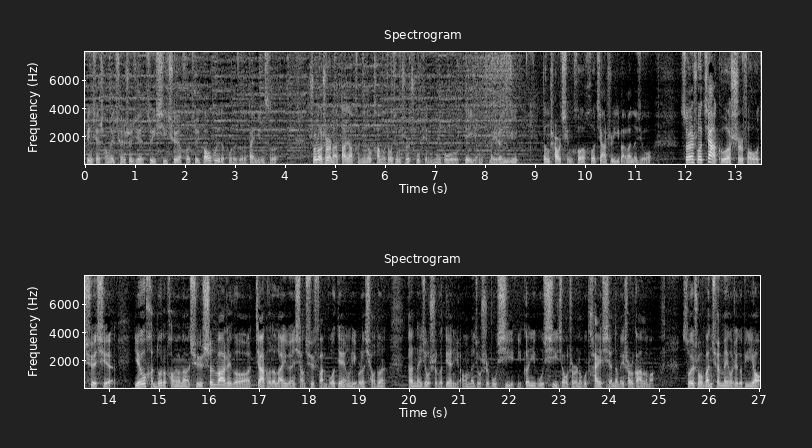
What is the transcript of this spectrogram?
并且成为全世界最稀缺和最高贵的葡萄酒的代名词。说到这儿呢，大家肯定都看过周星驰出品的那部电影《美人鱼》，邓超请客喝价值一百万的酒。虽然说价格是否确切？也有很多的朋友呢，去深挖这个价格的来源，想去反驳电影里边的桥段，但那就是个电影，那就是部戏，你跟一部戏较真儿，那不太闲的没事儿干了吗？所以说完全没有这个必要。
